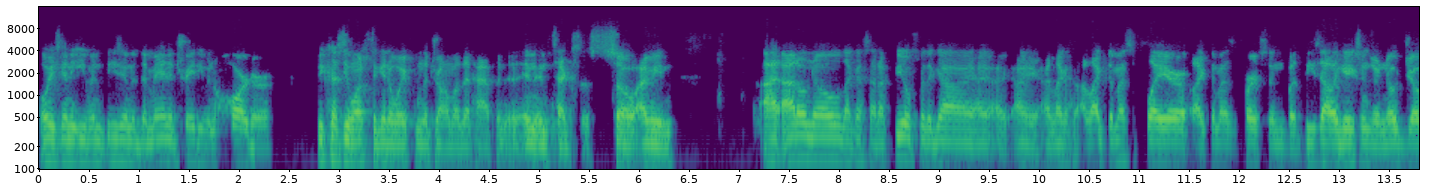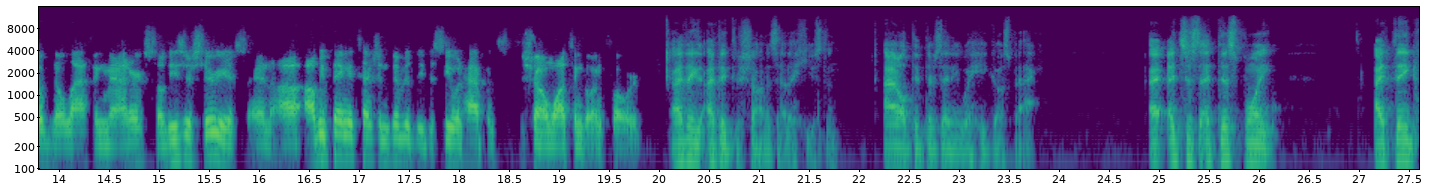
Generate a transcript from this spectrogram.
or he's going to even he's going to demand a trade even harder because he wants to get away from the drama that happened in, in, in Texas. So I mean, I, I don't know. Like I said, I feel for the guy. I, I, I like I like them as a player. I like them as a person. But these allegations are no joke, no laughing matter. So these are serious, and I'll, I'll be paying attention vividly to see what happens to Sean Watson going forward. I think I think Deshaun is out of Houston. I don't think there's any way he goes back. I, just at this point, I think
